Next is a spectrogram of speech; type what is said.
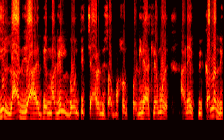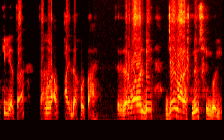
जी लाट जी आहे ते मागील दोन ते चार दिवसापासून पडली असल्यामुळे अनेक पिकांना देखील याचा चांगला फायदा होत आहे. श्रीधर वाळवंटे जय महाराष्ट्र न्यूज हिंगोली.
